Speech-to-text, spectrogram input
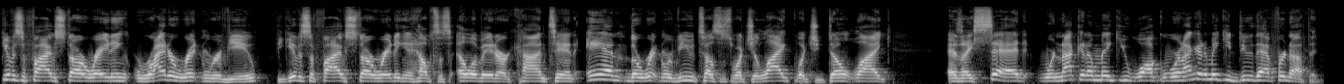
Give us a five star rating, write a written review. If you give us a five star rating, it helps us elevate our content. And the written review tells us what you like, what you don't like. As I said, we're not going to make you walk, we're not going to make you do that for nothing.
